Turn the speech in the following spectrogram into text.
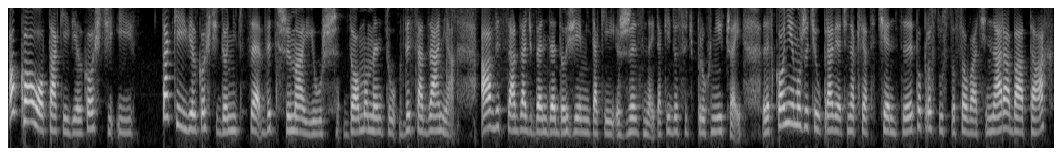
około takiej wielkości i w takiej wielkości doniczce wytrzyma już do momentu wysadzania, a wysadzać będę do ziemi takiej żyznej, takiej dosyć próchniczej. Lewkonie możecie uprawiać na kwiat cięty, po prostu stosować na rabatach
